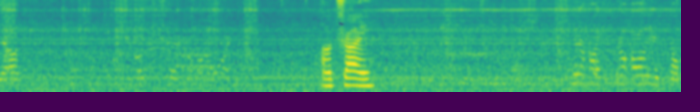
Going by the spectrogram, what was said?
down. I'll try. They're like, they're all yourself.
